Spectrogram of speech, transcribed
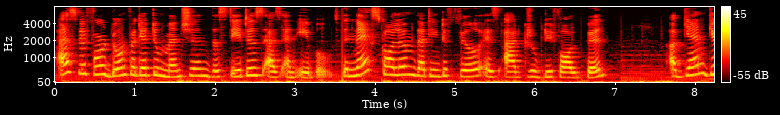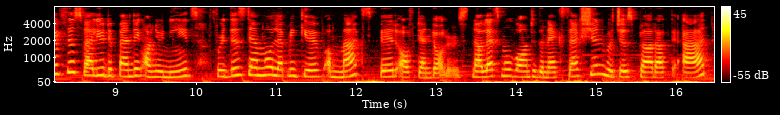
As before, don't forget to mention the status as enabled. The next column that you need to fill is ad group default bid. Again, give this value depending on your needs. For this demo, let me give a max bid of $10. Now let's move on to the next section, which is product ad.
